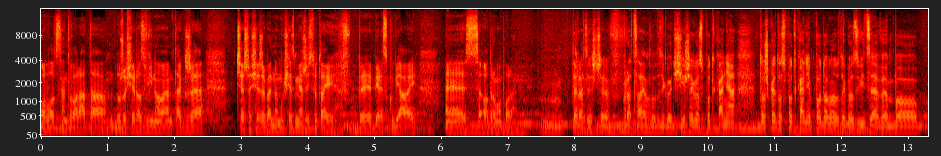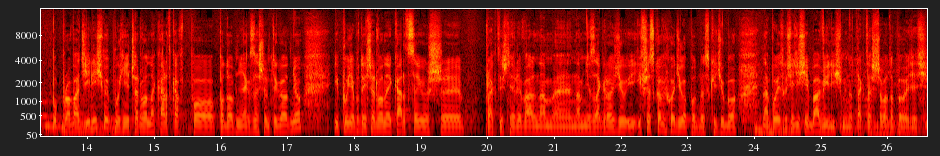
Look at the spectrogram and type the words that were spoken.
owocne dwa lata, dużo się rozwinąłem, także cieszę się, że będę mógł się zmierzyć tutaj w Bielsku Białej e, z Odrą Opole. Mm, Teraz jeszcze wracając do tego dzisiejszego spotkania, troszkę to spotkanie podobne do tego z Widzewem, bo, bo prowadziliśmy, później czerwona kartka w, po, podobnie jak w zeszłym tygodniu i później po tej czerwonej kartce już y, praktycznie rywal nam, e, nam nie zagroził i, i wszystko wychodziło pod Beskidziu, bo na boisku się dzisiaj bawiliśmy, no tak też trzeba to powiedzieć.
